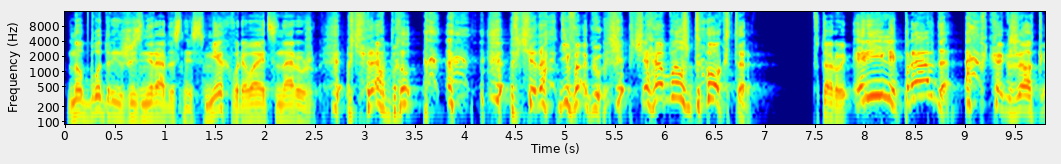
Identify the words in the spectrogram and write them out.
но бодрый жизнерадостный смех вырывается наружу. «Вчера был... Вчера не могу. Вчера был доктор». Второй. «Рили, правда? Как жалко.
